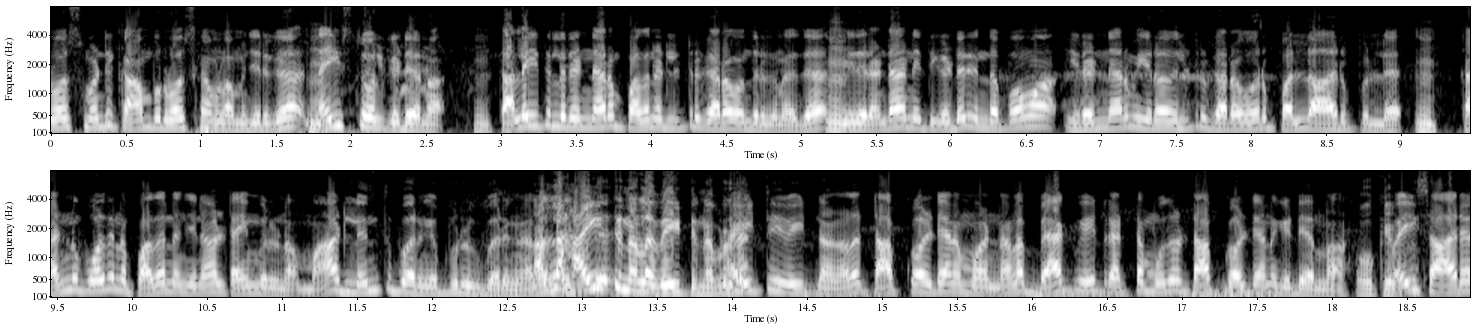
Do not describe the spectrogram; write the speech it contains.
ரோஸ் மடி காம்பு ரோஸ் காம்பில் அமைஞ்சிருக்கு. நைஸ் தோல் கெடுனா தலையத்துல ரெண்டு நேரம் பதினெட்டு லிட்டர் கரை வந்திருக்குண்ணா இது. இது ரெண்டாம் நேத்தி கெடு இந்த போவோம் ரெண்டு நேரம் இருபது லிட்டர் கரை வரும். பல்லு ஆறு பல்லு. கண்ணு போறது இன்னும் பதினஞ்சு நாள் டைம் இருக்குண்ணா. மாடு லென்த் பாருங்க எப்படி இருக்கு பாருங்க. நல்ல ஹைட் நல்ல வெயிட் ஹைட் வெயிட் நல்லா டாப் குவாலிட்டியான மாடு. நல்லா பேக் வெயிட் ரெட்டும் போதும் டாப் குவாலிட்டியான Okay, வயசு ஆறே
